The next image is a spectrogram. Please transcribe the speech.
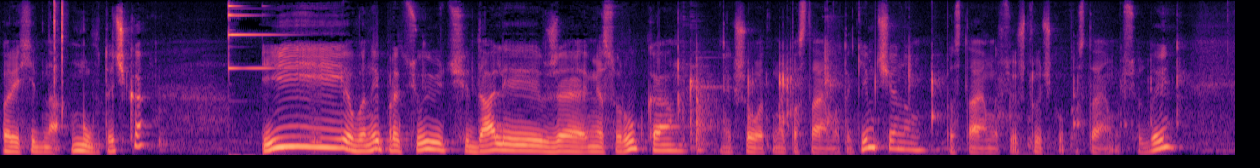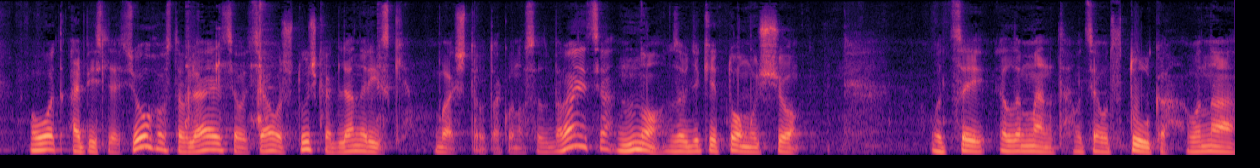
перехідна муфточка. І вони працюють далі вже м'ясорубка. Якщо от ми поставимо таким чином, поставимо цю штучку, поставимо сюди. От, а після цього вставляється оця от штучка для нарізки. Бачите, отак воно все збирається. Но завдяки тому, що оцей елемент, оця от втулка, вона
